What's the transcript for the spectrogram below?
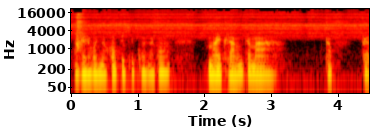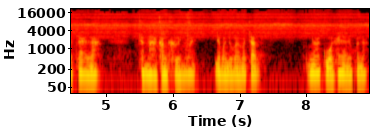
โอเคทุกคนนะขอปิดคลิปก่อนแล้วก็มาอีกครั้งจะมากับแฟนใจนะ จะมากลางคืนด้วย เดี๋ยวมาดูกันว่าจะน่ากลัวแค่ไหนทุกคนนะ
